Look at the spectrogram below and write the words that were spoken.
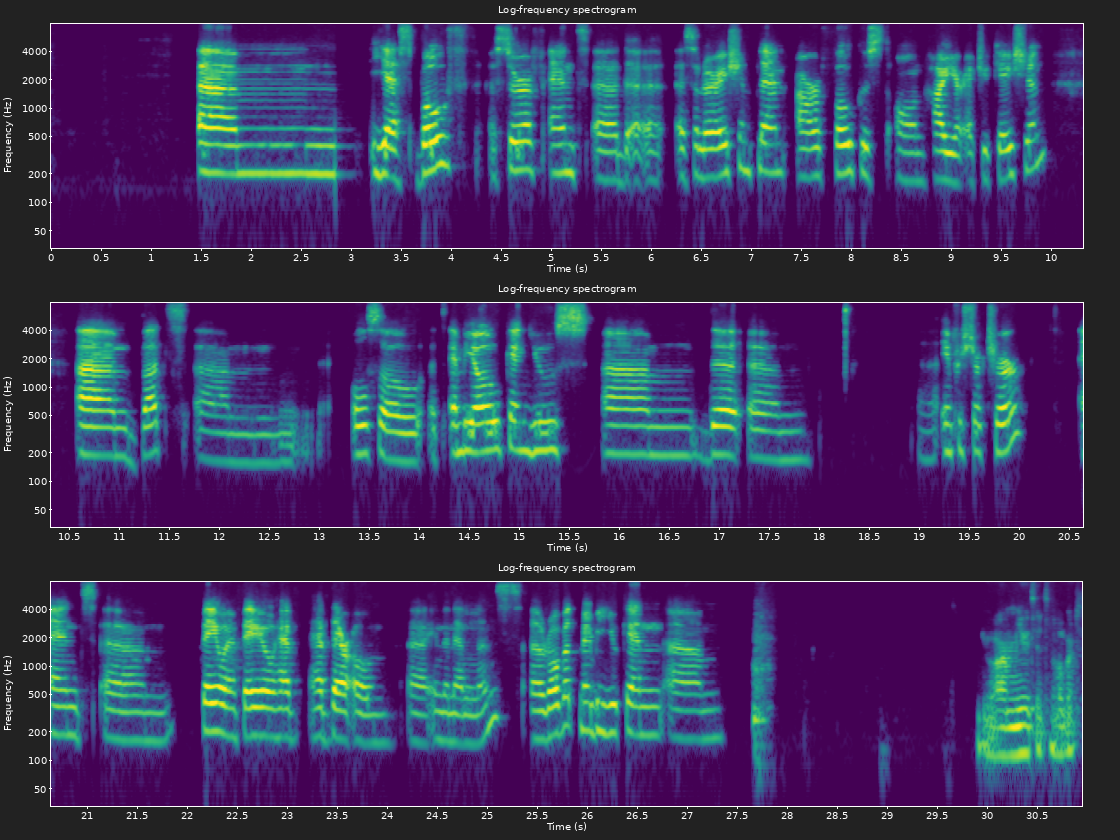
Um, yes, both SURF and uh, the acceleration plan are focused on higher education, um, but um, also at MBO can use um, the um, uh, infrastructure and um, PEO and VEO have, have their own uh, in the Netherlands. Uh, Robert, maybe you can. Um... You are muted, Robert.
